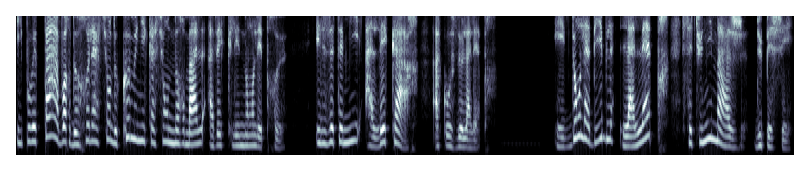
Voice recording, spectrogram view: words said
ils ne pouvaient pas avoir de relation de communication normale avec les non-lépreux. Ils étaient mis à l'écart à cause de la lèpre. Et dans la Bible, la lèpre, c'est une image du péché.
